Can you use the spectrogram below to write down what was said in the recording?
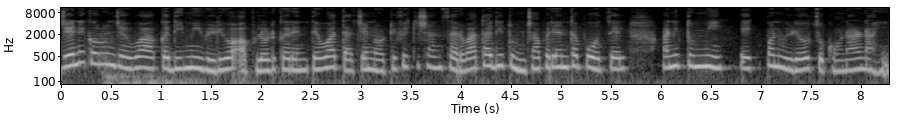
जेणेकरून जेव्हा कधी मी व्हिडिओ अपलोड करेन तेव्हा त्याचे नोटिफिकेशन सर्वात आधी तुमच्यापर्यंत पोहोचेल आणि तुम्ही एक पण व्हिडिओ चुकवणार नाही.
